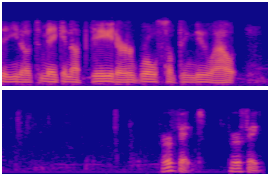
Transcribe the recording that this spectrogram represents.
to you know to make an update or roll something new out. Perfect, perfect.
